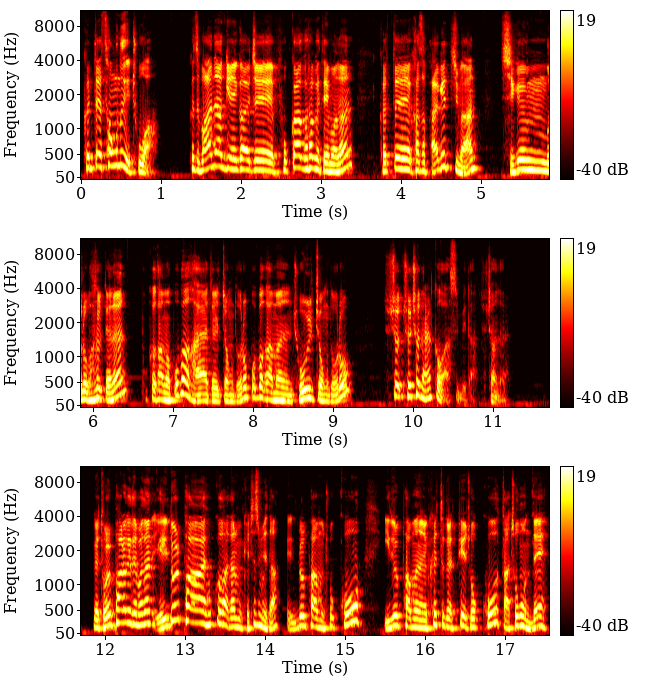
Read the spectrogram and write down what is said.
그때 성능이 좋아. 그래서 만약에 얘가 이제 복각을 하게 되면은 그때 가서 봐야겠지만 지금으로 봤을 때는 복각하면 뽑아가야 될 정도로 뽑아가면 좋을 정도로 추천, 추천 을 할 것 같습니다. 추천을. 그러니까 돌파하게 되면은 1돌파 효과가 나면 괜찮습니다. 1돌파하면 좋고 2돌파하면 크리티컬 피해 좋고 다 좋은데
